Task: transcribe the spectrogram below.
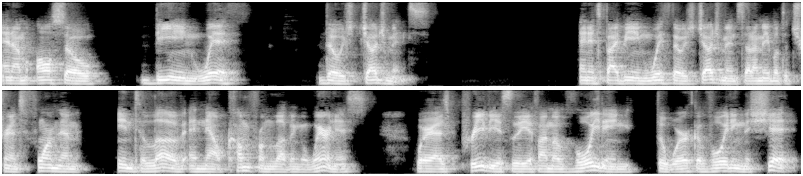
and I'm also being with those judgments. And it's by being with those judgments that I'm able to transform them into love and now come from loving awareness. Whereas previously, if I'm avoiding the work, avoiding the shit,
